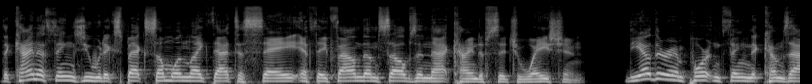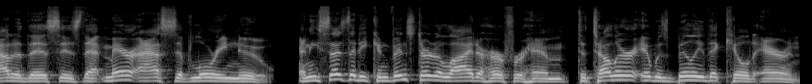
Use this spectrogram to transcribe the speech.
The kind of things you would expect someone like that to say if they found themselves in that kind of situation. The other important thing that comes out of this is that Mare asks if Lori knew. And he says that he convinced her to lie to her for him, to tell her it was Billy that killed Erin.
